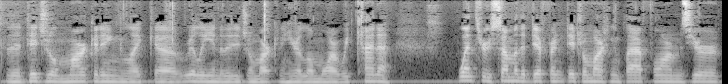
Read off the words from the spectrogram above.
to the digital marketing, like uh, really into the digital marketing here a little more. We kind of went through some of the different digital marketing platforms, your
